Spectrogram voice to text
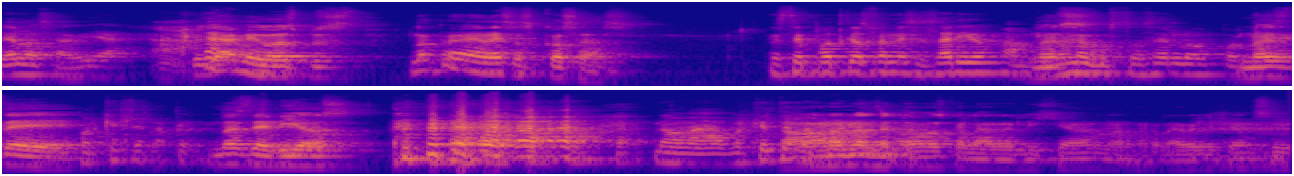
ya lo sabía. Pues ya, amigos, pues no crean en esas cosas. Este podcast fue necesario, aunque No no, es- me gustó hacerlo. Porque, no es de- ¿Por qué el? No es de Dios. no, ma, ¿por qué el No, no nos metamos con la religión. no, la religión sí,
